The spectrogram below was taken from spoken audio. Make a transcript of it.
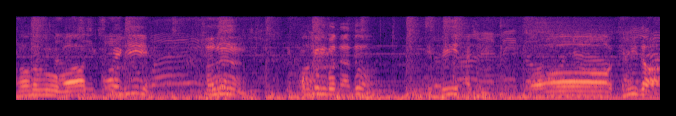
아우 와 식스팩이 저는 복근보다도 이 등이 자신. 와 등이다 와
